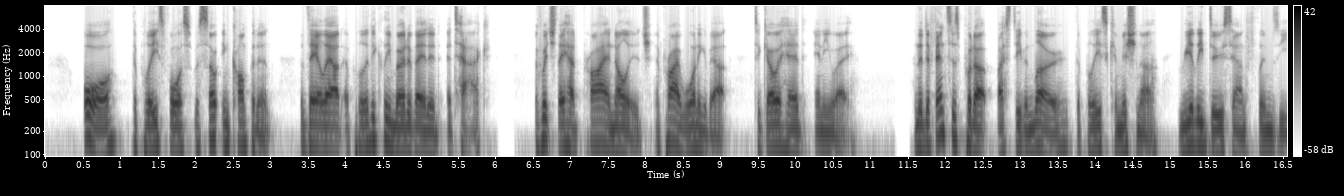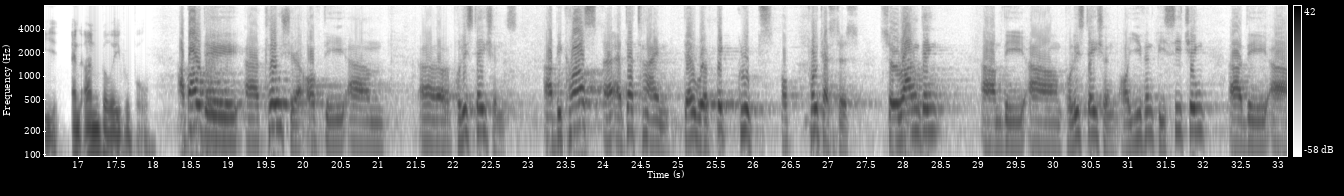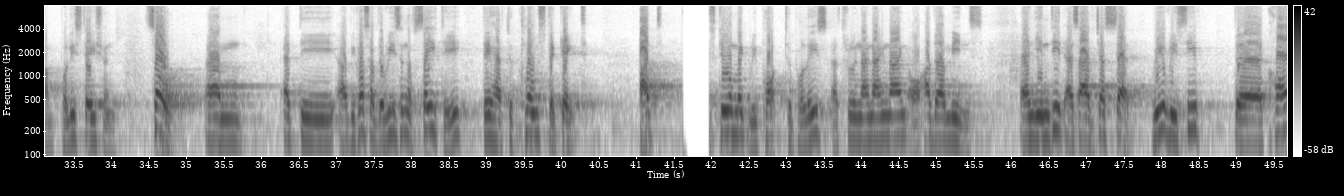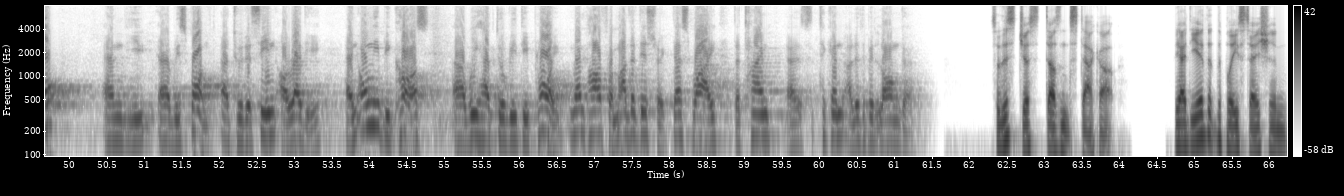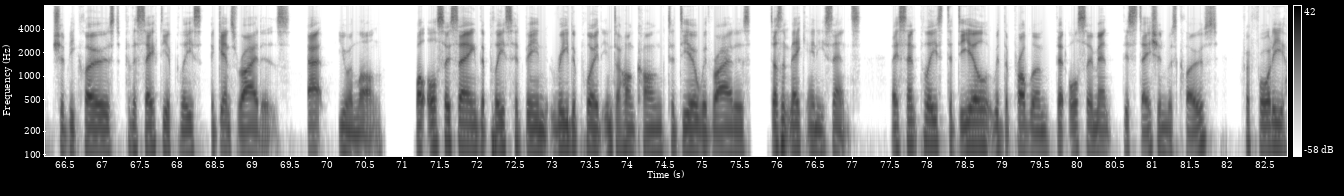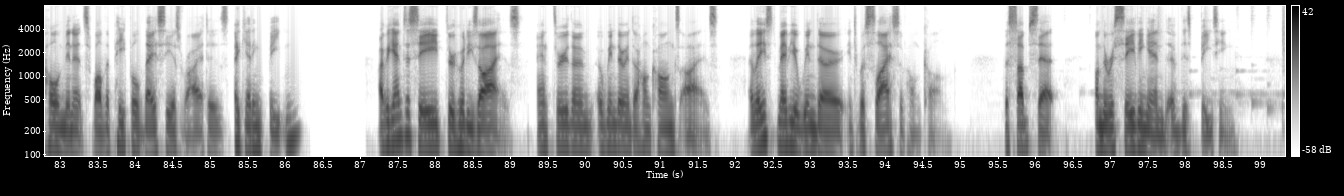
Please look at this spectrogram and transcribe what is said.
or the police force was so incompetent that they allowed a politically motivated attack, of which they had prior knowledge and prior warning about, to go ahead anyway. And the defences put up by Stephen Lo, the police commissioner, really do sound flimsy and unbelievable. About the uh, closure of the um, uh, police stations, uh, because at that time there were big groups of protesters surrounding um, the um, police station or even besieging uh, the uh, police station. So, um, at the, uh, because of the reason of safety, they have to close the gate. But still make report to police through 999 or other means. And indeed, as I have just said, we received the call and uh, respond uh, to the scene already. And only because uh, we have to redeploy manpower from other districts. That's why the time has taken a little bit longer. So this just doesn't stack up. The idea that the police station should be closed for the safety of police against rioters at Yuen Long, while also saying that police had been redeployed into Hong Kong to deal with rioters, doesn't make any sense. They sent police to deal with the problem that also meant this station was closed for 40 whole minutes while the people they see as rioters are getting beaten. I began to see through Hoodie's eyes, and through them, a window into Hong Kong's eyes at least maybe a window into a slice of Hong Kong, the subset on the receiving end of this beating.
